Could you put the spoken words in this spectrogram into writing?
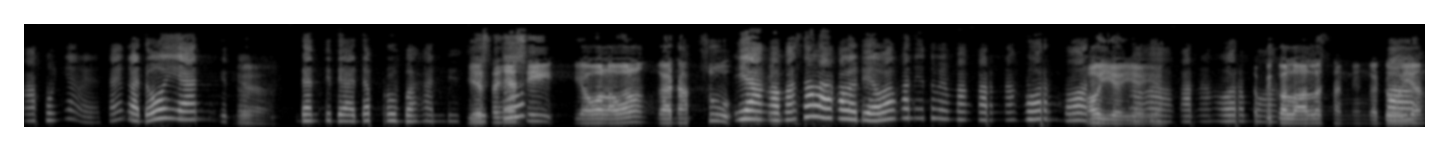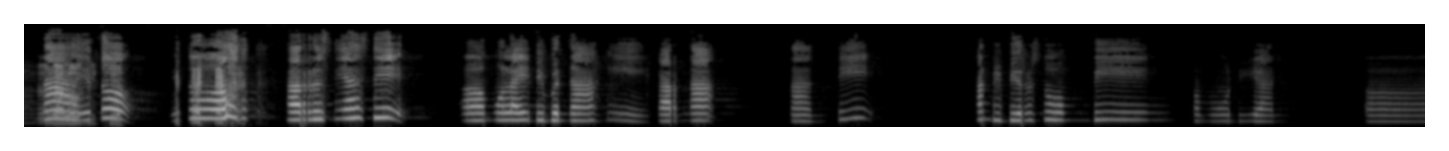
ngakunya ya saya nggak doyan gitu Iya. dan tidak ada perubahan di situ. Biasanya sih di awal-awal nggak nafsu. Ya gitu. nggak masalah kalau di awal kan itu memang karena hormon. Oh, iya, iya, iya. Heeh, karena hormon. Tapi kalau alasannya nggak Nah, doyan tuh nggak nah itu ya. itu harusnya sih eh, mulai dibenahi karena nanti kan bibir sumbing, kemudian eh,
